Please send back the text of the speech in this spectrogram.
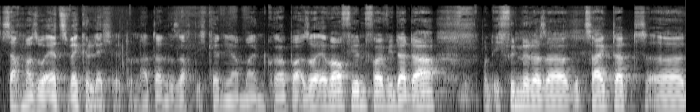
ich sag mal so, er hat's weggelächelt und hat dann gesagt, ich kenne ja meinen Körper. Also er war auf jeden Fall wieder da. Und ich finde, dass er gezeigt hat, äh,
